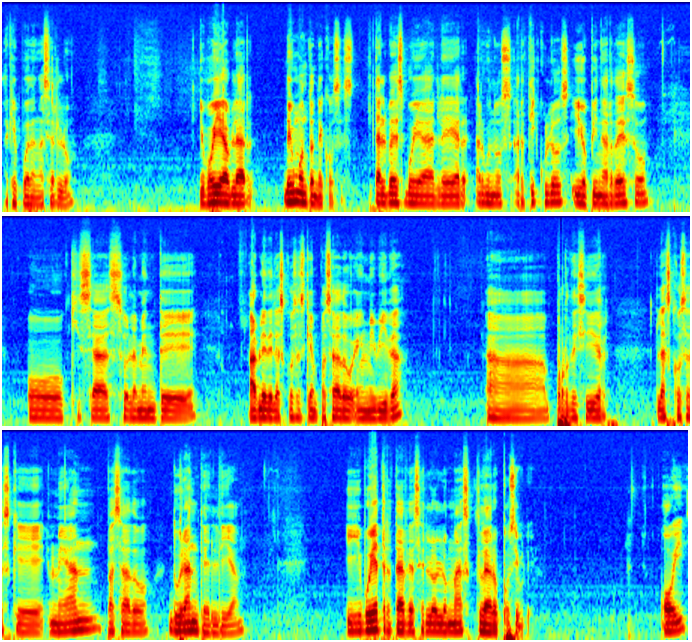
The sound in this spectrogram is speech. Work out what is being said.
a que puedan hacerlo. Y voy a hablar de un montón de cosas. Tal vez voy a leer algunos artículos y opinar de eso. O quizás solamente hable de las cosas que han pasado en mi vida. Uh, por decir las cosas que me han pasado durante el día y voy a tratar de hacerlo lo más claro posible. Hoy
